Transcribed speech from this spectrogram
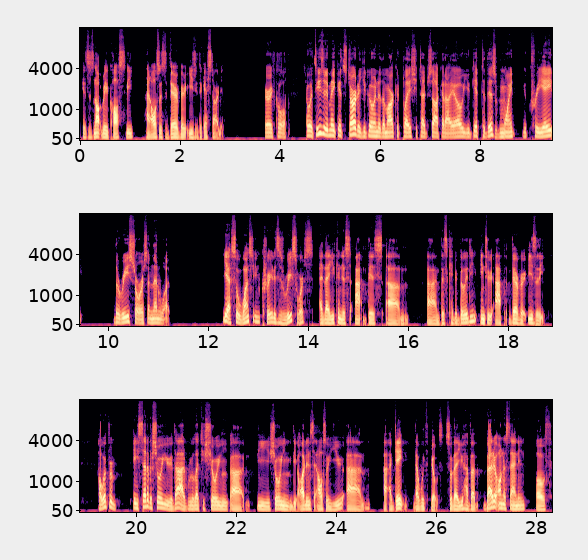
because it's not really costly and also it's very very easy to get started. Very cool. So it's easy to make it started. You go into the marketplace, you type Socket.io, you get to this Mhm. point, you create the resource, and then what? Yeah, so once you create this resource, and then you can just add this um, uh, this capability into your app very very easily. However, instead of showing you that, we would like to show you uh, be showing the audience and also you um, a a game that we've built, so that you have a better understanding of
